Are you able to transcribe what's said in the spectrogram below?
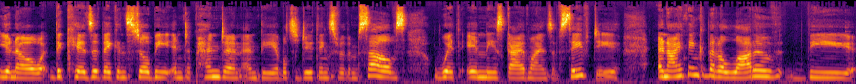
you know the kids that they can still be independent and be able to do things for themselves within these guidelines of safety and i think that a lot of the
